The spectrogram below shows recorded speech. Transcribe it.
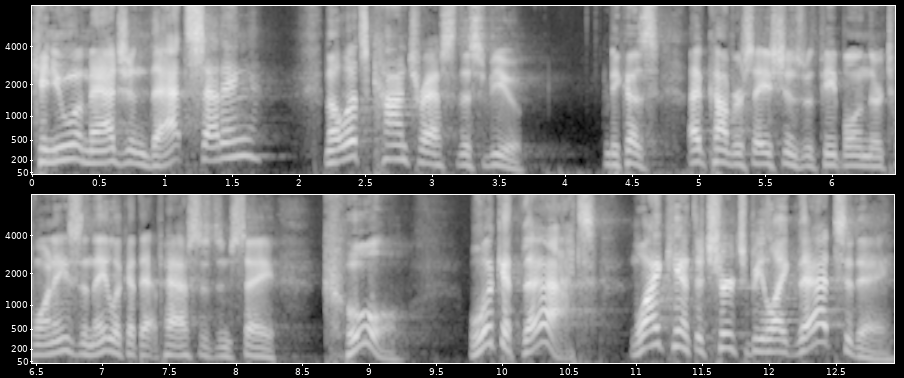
Can you imagine that setting? Now let's contrast this view because I have conversations with people in their 20s and they look at that passage and say, Cool, look at that. Why can't the church be like that today?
